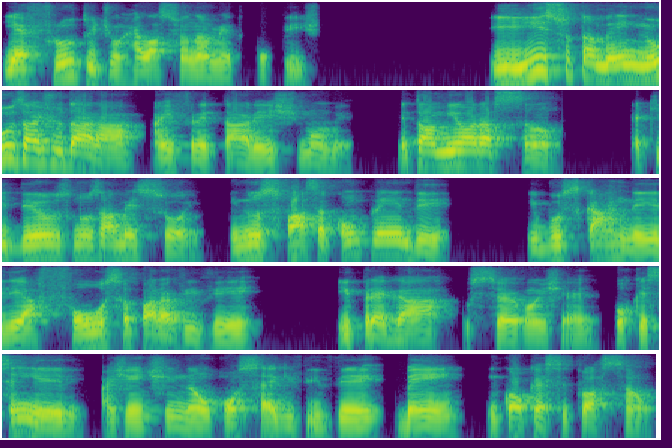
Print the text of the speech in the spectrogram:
e é fruto de um relacionamento com Cristo. E isso também nos ajudará a enfrentar este momento. Então, a minha oração é que Deus nos abençoe e nos faça compreender e buscar nele a força para viver e pregar o seu evangelho, porque sem ele a gente não consegue viver bem em qualquer situação.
